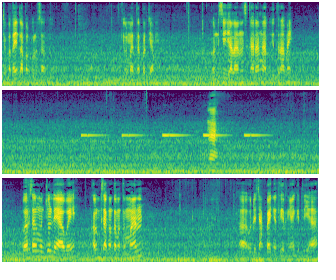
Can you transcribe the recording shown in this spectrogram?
Kecepatannya 81 km per jam. Kondisi jalanan sekarang nggak begitu ramai Nah, barusan muncul DAW. Kalau misalkan teman-teman uh, udah capek nyetirnya gitu ya,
